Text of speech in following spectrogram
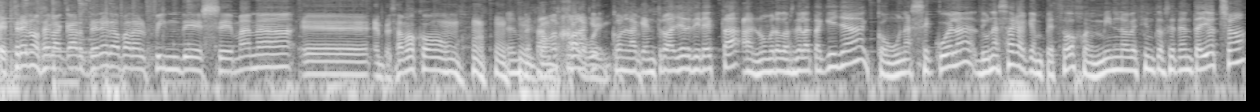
Estrenos de la cartelera para el fin de semana. Eh, empezamos con, Empezamos con con la, que, Halloween. con la que entró ayer directa al número 2 de la taquilla, con una secuela de una saga que empezó ojo, en 1978,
